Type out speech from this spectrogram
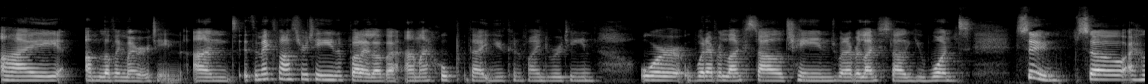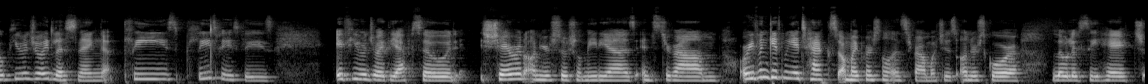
I am loving my routine, and it's a mixed master routine, but I love it, and I hope that you can find a routine or whatever lifestyle change, whatever lifestyle you want soon. So I hope you enjoyed listening. Please, please, please, please if you enjoyed the episode, share it on your social medias, Instagram, or even give me a text on my personal Instagram, which is underscore Lola CH,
